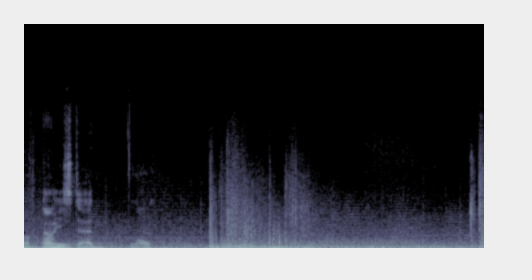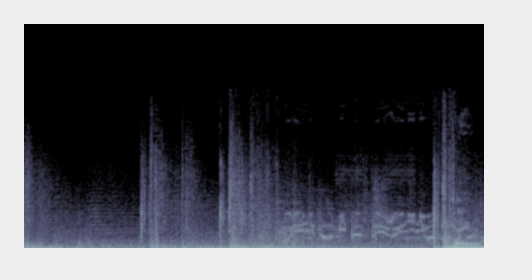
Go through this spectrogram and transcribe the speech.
Oh, no, he's dead. Lol. Dang.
